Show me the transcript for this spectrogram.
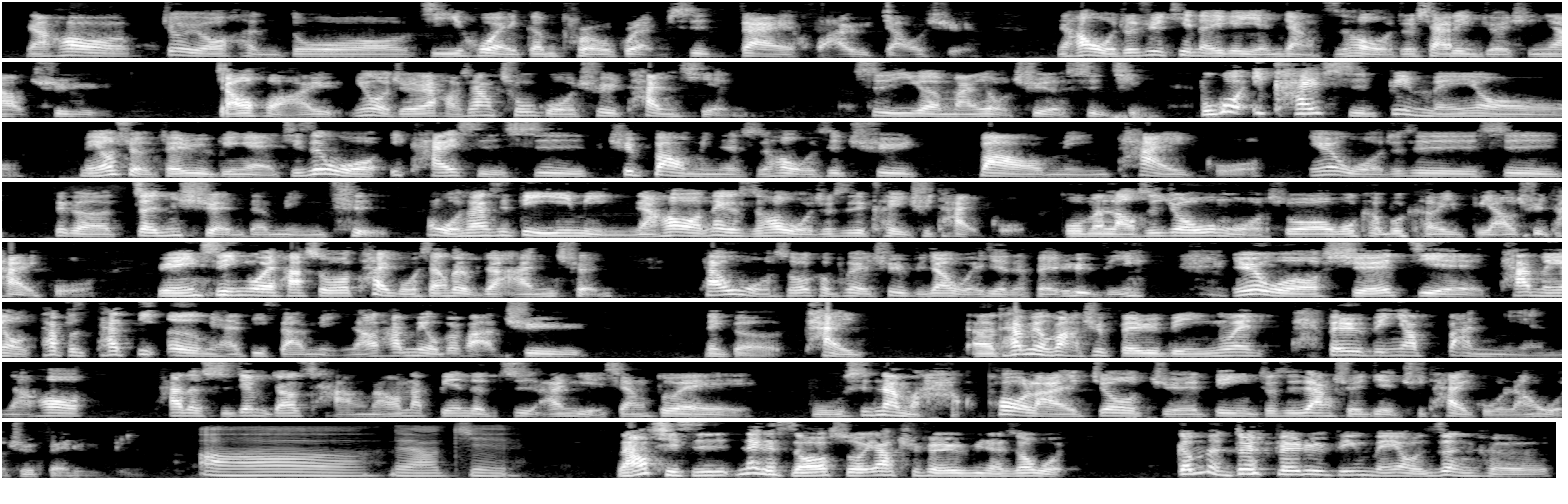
然后就有很多机会跟 program 是在华语教学，然后我就去听了一个演讲之后，我就下定决心要去教华语，因为我觉得好像出国去探险是一个蛮有趣的事情。不过一开始并没有没有选菲律宾，诶，其实我一开始是去报名的时候，我是去报名泰国，因为我就是是。这个甄选的名次，我算是第一名。然后那个时候我就是可以去泰国，我们老师就问我说，我可不可以不要去泰国？原因是因为他说泰国相对比较安全。他问我说，可不可以去比较危险的菲律宾？因为我学姐她没有，她不是她第二名还是第三名，然后她没有办法去那个泰，呃，她没有办法去菲律宾，因为菲律宾要半年，然后它的时间比较长，然后那边的治安也相对。不是那么好，后来就决定就是让学姐去泰国，然后我去菲律宾。哦，了解。然后其实那个时候说要去菲律宾的时候，我根本对菲律宾没有任何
